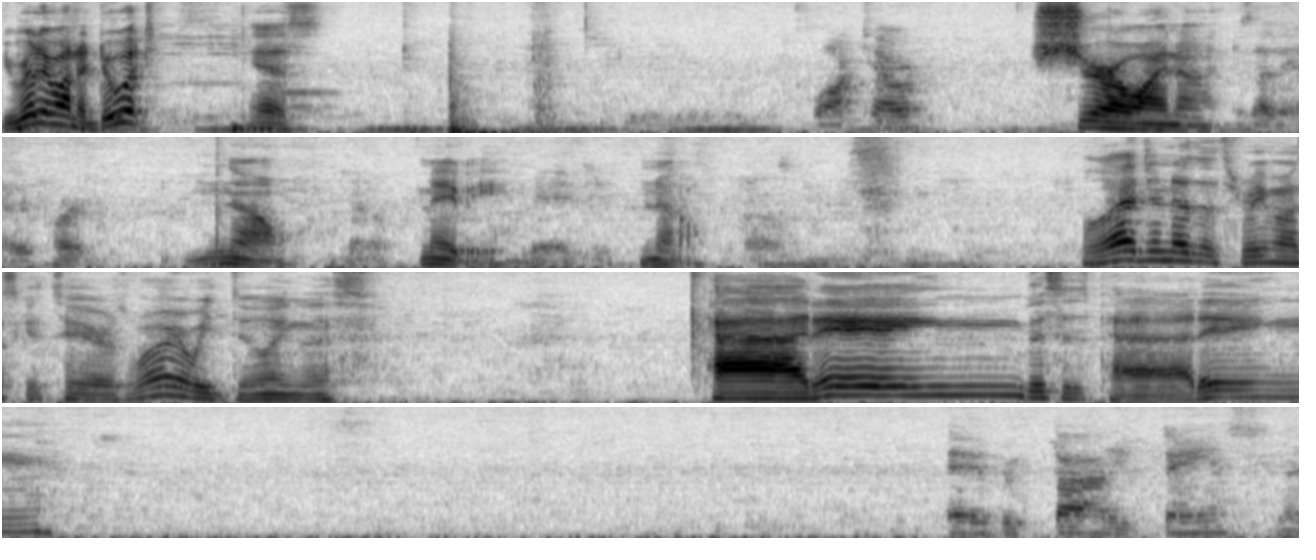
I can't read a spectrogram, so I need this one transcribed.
You really want to do it? Yes. Clock tower? Sure, why not? Is that the other part? No. No. Maybe. Maybe. No. Oh. Legend of the Three Musketeers. Why are we doing this? Padding. This is padding. Everybody dance now.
